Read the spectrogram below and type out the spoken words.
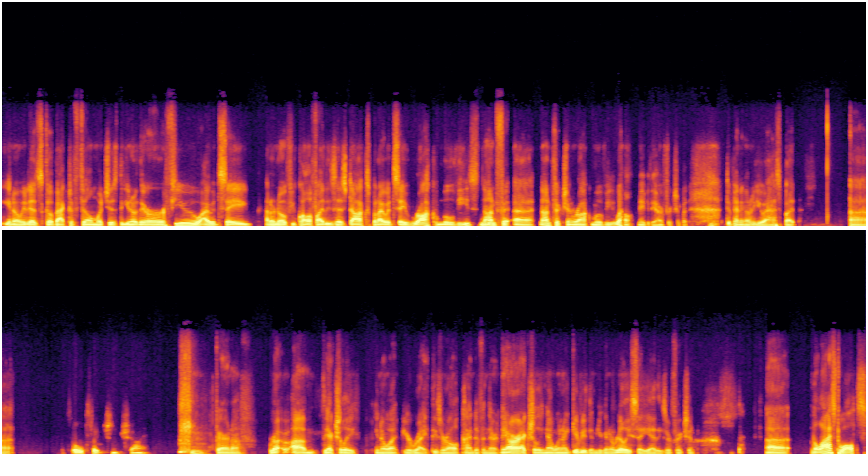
you know, it does go back to film, which is the, you know, there are a few, I would say, I don't know if you qualify these as docs, but I would say rock movies, non uh, nonfiction rock movie. Well, maybe they are fiction, but depending on who you ask. But uh, it's all fiction, Shai. Mm, fair enough. Um, actually, you know what? You're right. These are all kind of in there. They are actually now. When I give you them, you're going to really say, yeah, these are fiction. Uh, the Last Waltz,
